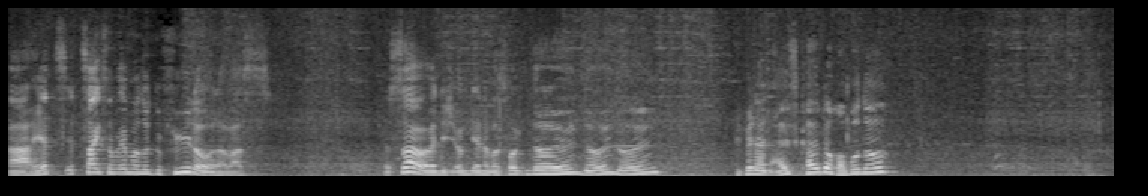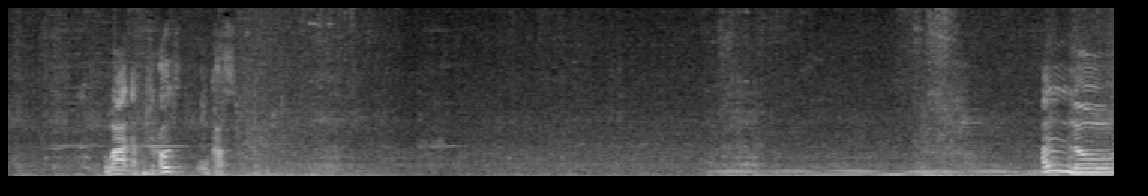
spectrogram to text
Ah, jetzt, jetzt zeigst du auf immer so Gefühle oder was? Das ist aber, wenn dich irgendjemand was fragt, nein, nein, nein. Ich bin ein eiskalter Roboter. Oh, lass mich raus. Oh, krass. Hallo.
